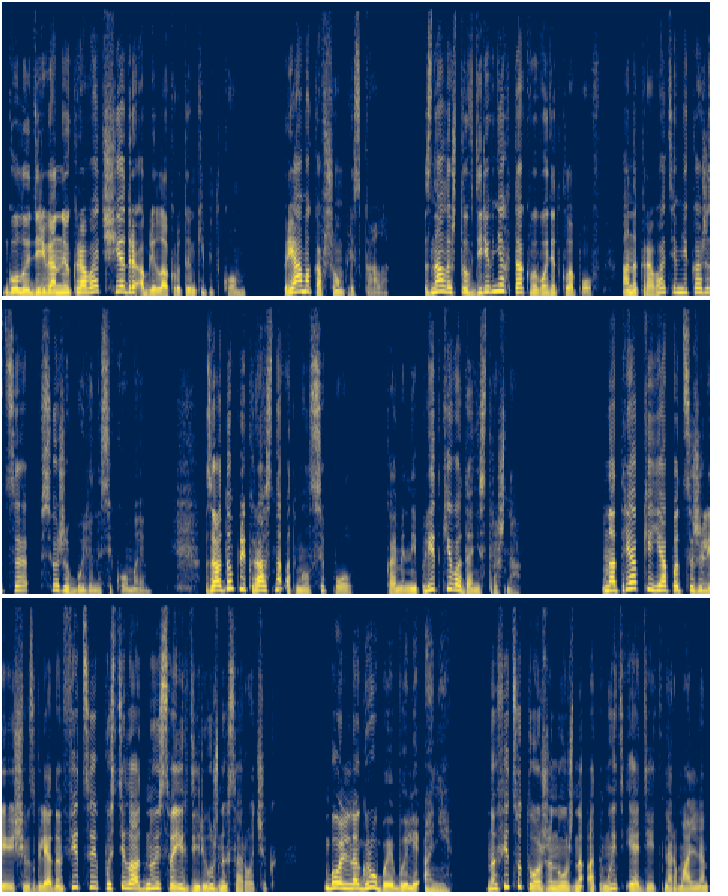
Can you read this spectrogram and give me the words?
Голую деревянную кровать щедро облила крутым кипятком. Прямо ковшом плескала. Знала, что в деревнях так выводят клопов, а на кровати, мне кажется, все же были насекомые. Заодно прекрасно отмылся пол. Каменной плитки вода не страшна. На тряпке я под сожалеющим взглядом Фицы пустила одну из своих дерюжных сорочек. Больно грубые были они. Но Фицу тоже нужно отмыть и одеть нормально,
